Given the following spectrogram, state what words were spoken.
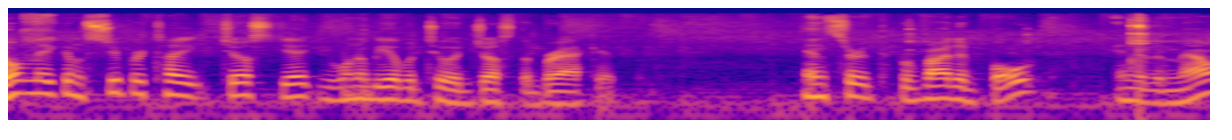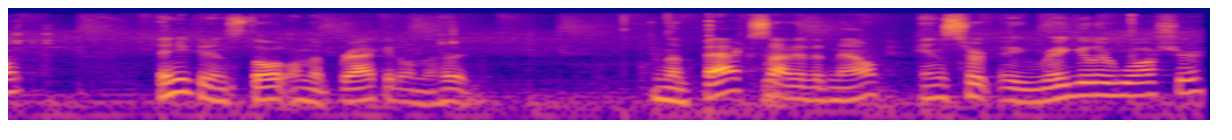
Don't make them super tight just yet, you want to be able to adjust the bracket. Insert the provided bolt into the mount, then you can install it on the bracket on the hood. On the back side of the mount, insert a regular washer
